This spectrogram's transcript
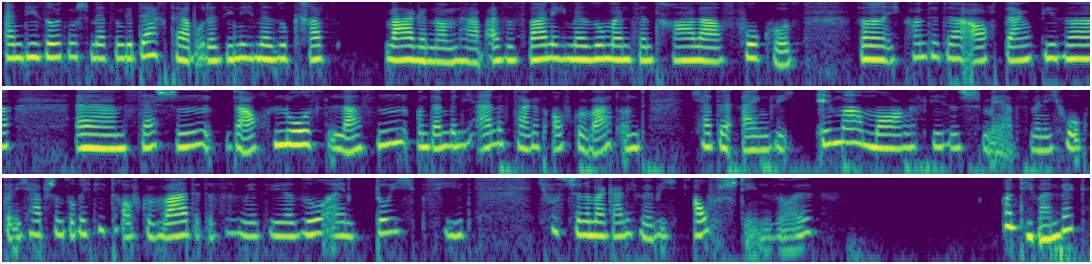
an diese Rückenschmerzen gedacht habe oder sie nicht mehr so krass wahrgenommen habe. Also es war nicht mehr so mein zentraler Fokus, sondern ich konnte da auch dank dieser ähm, Session da auch loslassen. Und dann bin ich eines Tages aufgewacht und ich hatte eigentlich immer morgens diesen Schmerz, wenn ich hoch bin. Ich habe schon so richtig drauf gewartet, dass es mir jetzt wieder so ein durchzieht. Ich wusste schon immer gar nicht mehr, wie ich aufstehen soll. Und die waren weg.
